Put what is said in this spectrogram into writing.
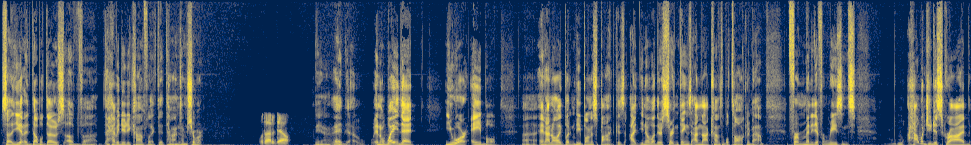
So you get a double dose of uh, heavy duty conflict at times, I'm sure. Without a doubt. Yeah, and, uh, in a way that you are able. Uh, and I don't like putting people on the spot because I, you know what, there's certain things I'm not comfortable talking about for many different reasons. How would you describe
